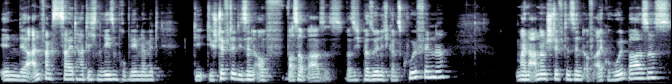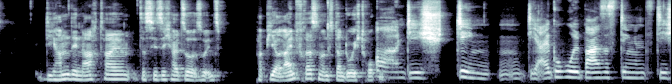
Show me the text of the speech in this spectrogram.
in der Anfangszeit hatte ich ein Riesenproblem damit. Die, die Stifte, die sind auf Wasserbasis, was ich persönlich ganz cool finde. Meine anderen Stifte sind auf Alkoholbasis. Die haben den Nachteil, dass sie sich halt so, so ins Papier reinfressen und dann durchdrucken. Oh, und die stinken. Die Alkoholbasis-Dingens, die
